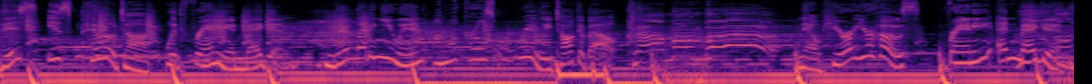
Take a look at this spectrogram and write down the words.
This is Pillow Talk with Franny and Megan. We're letting you in on what girls really talk about. Climb on. Now, here are your hosts, Franny and Megan.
